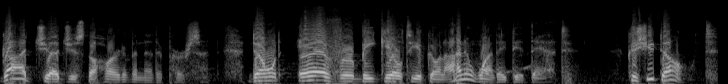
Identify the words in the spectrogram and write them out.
God judges the heart of another person. Don't ever be guilty of going, I know why they did that. Because you don't.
